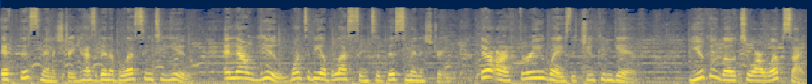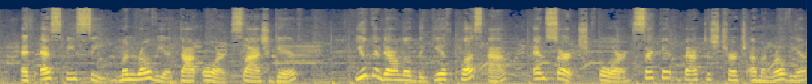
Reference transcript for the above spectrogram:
If this ministry has been a blessing to you, and now you want to be a blessing to this ministry, there are three ways that you can give. You can go to our website at sbcmonrovia.org slash give. You can download the Give Plus app and search for Second Baptist Church of Monrovia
